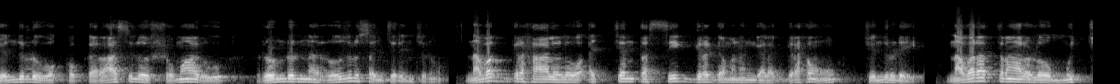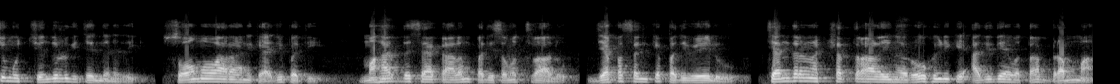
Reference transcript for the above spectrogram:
చంద్రుడు ఒక్కొక్క రాశిలో సుమారు రెండున్నర రోజులు సంచరించును. నవగ్రహాలలో అత్యంత శీఘ్ర గమనం గల గ్రహం చంద్రుడే. నవరత్నాలలో ముత్యము చంద్రుడికి చెందినది. సోమవారానికి అధిపతి. మహర్దశాకాలం పది సంవత్సరాలు. జప సంఖ్య పదివేలు. చంద్ర నక్షత్రాలైన రోహిణికి అధిదేవత బ్రహ్మ.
